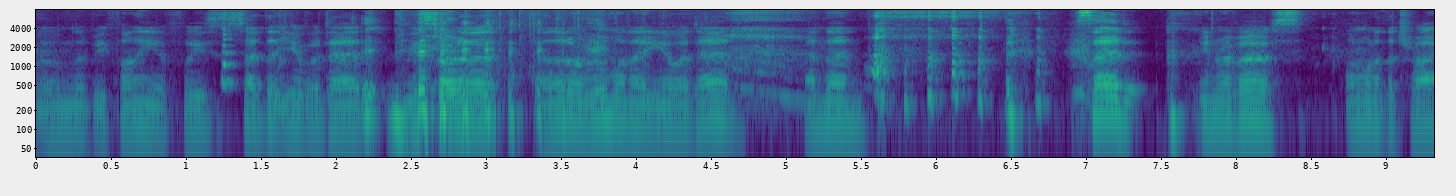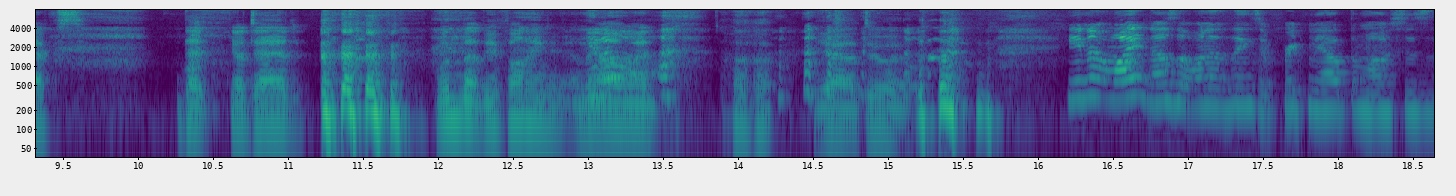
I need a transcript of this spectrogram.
wouldn't it be funny if we said that you were dead? We started a, a little rumor that you were dead. And then said in reverse on one of the tracks that you're dead. Wouldn't that be funny? And they You all know- went, yeah, do it. You know, Wyatt knows that one of the things that freaked me out the most is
